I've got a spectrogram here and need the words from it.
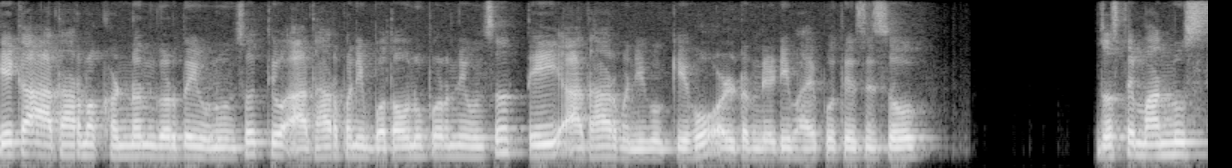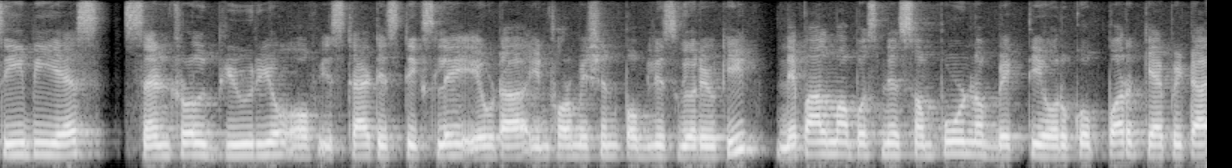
के का आधारमा खण्डन गर्दै हुनुहुन्छ त्यो आधार पनि बताउनु पर्ने हुन्छ। त्यही आधार भनेको के हो? अल्टरनेटिभ हाइपोथेसिस हो। जस्तै मान्नु सिबिएस सेन्ट्रल ब्युरो अफ स्ट्याटिस्टिक्सले एउटा इन्फर्मेसन पब्लिस गर्यो कि नेपालमा बस्ने सम्पूर्ण व्यक्तिहरूको पर क्यापिटा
